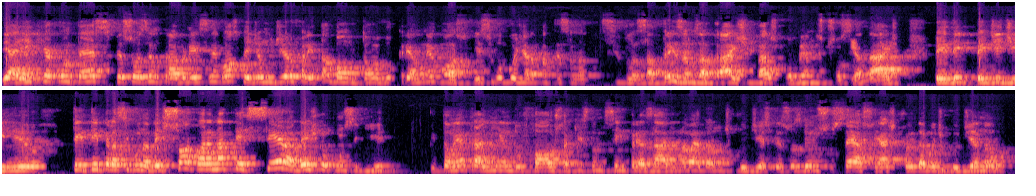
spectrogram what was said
E aí, o que acontece? As pessoas entravam nesse negócio, perdiam dinheiro, eu falei, tá bom, então eu vou criar um negócio. Esse robô já era para ter sido lançado três anos atrás, tive vários problemas com sociedade, perdi, perdi dinheiro, tentei pela segunda vez, só agora na terceira vez que eu consegui. Então entra a linha do Fausto, a questão de ser empresário não é da noite para o dia. As pessoas veem um sucesso e acham que foi da noite para o dia. Não,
